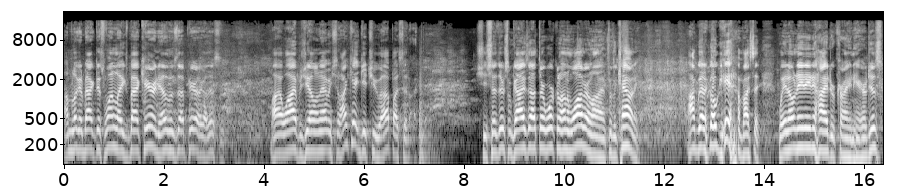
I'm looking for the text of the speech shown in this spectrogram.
I'm looking back, this one leg's back here, and the other one's up here. I go, this is. My wife was yelling at me. She said, I can't get you up. I said, she said, there's some guys out there working on a water line for the county. I'm going to go get them. I said, we don't need any hydrocrane here. Just.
